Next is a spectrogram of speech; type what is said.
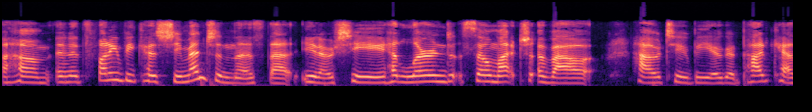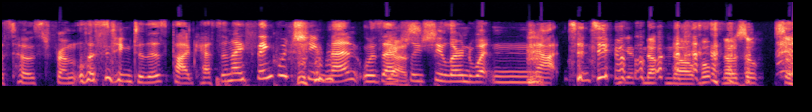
Um, and it's funny because she mentioned this that, you know, she had learned so much about how to be a good podcast host from listening to this podcast. And I think what she meant was Yes. actually she learned what not to do. No, no, no. So, so,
